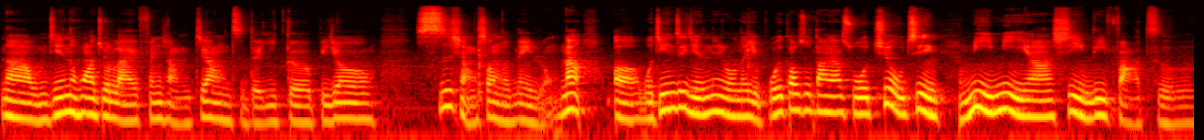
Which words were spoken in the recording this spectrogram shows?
那我们今天的话就来分享这样子的一个比较思想上的内容。那呃，我今天这节内容呢，也不会告诉大家说究竟秘密啊、吸引力法则，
